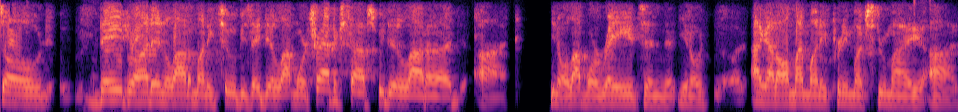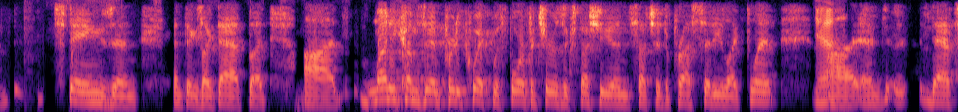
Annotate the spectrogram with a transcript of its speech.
so they brought in a lot of money too because they did a lot more traffic stops. We did a lot of, uh, you know, a lot more raids and, you know, I got all my money pretty much through my uh, stings and and things like that. But uh, money comes in pretty quick with forfeitures, especially in such a depressed city like Flint. Yeah. Uh, and that's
